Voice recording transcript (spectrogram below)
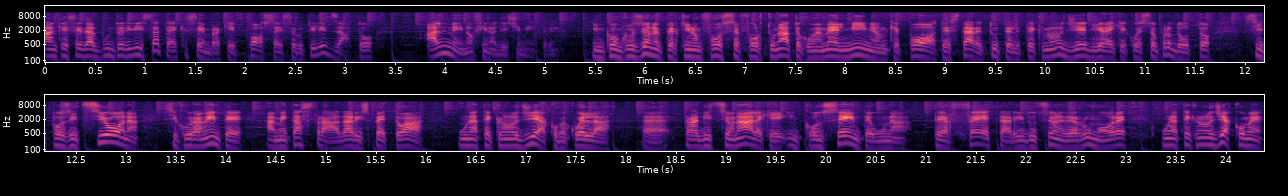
anche se dal punto di vista tech sembra che possa essere utilizzato almeno fino a 10 metri. In conclusione, per chi non fosse fortunato come me il Minion che può testare tutte le tecnologie, direi che questo prodotto si posiziona sicuramente a metà strada rispetto a una tecnologia come quella eh, tradizionale che consente una perfetta riduzione del rumore, una tecnologia come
